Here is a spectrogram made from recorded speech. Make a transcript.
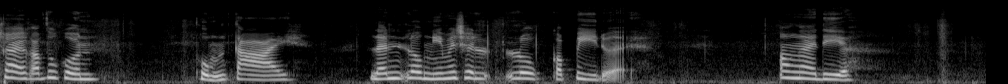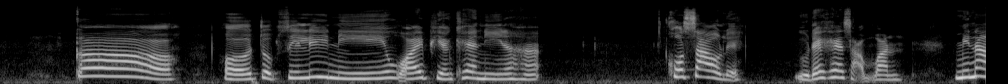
ใช่ครับทุกคน ผมตาย และโลกนี้ไม่ใช่โลกก๊อปปี้ด้วย เอาไงดีอะก็ขอจบซีรีส์นี้ไว้เพียงแค่นี้นะฮะ คตรเศร้าเลย อยู่ได้แค่สามวัน มีหน้า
